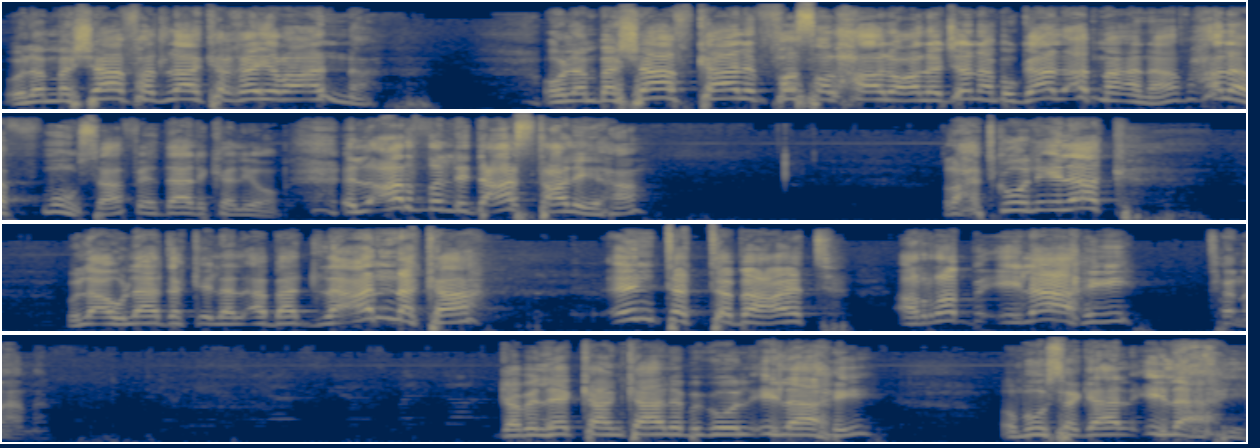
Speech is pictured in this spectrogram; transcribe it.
ولما شاف هدلاك غير أنا ولما شاف كالب فصل حاله على جنب وقال أما أنا حلف موسى في ذلك اليوم. الأرض اللي دعست عليها راح تكون إلك ولأولادك إلى الأبد لأنك أنت اتبعت الرب إلهي تماما. قبل هيك كان كالب يقول إلهي وموسى قال إلهي.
